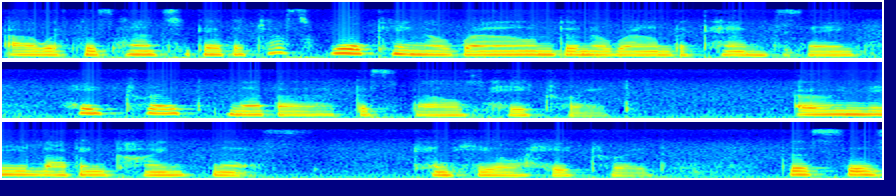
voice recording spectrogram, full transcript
uh, with his hands together, just walking around and around the camp saying, Hatred never dispels hatred. Only loving kindness can heal hatred. This is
